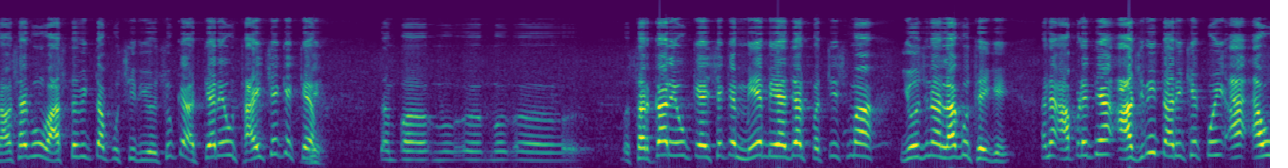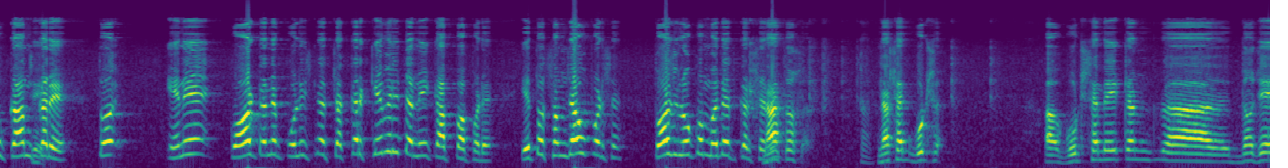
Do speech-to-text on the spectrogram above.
બન સાહેબ હું વાસ્તવિકતા પૂછી રહ્યો છું કે અત્યારે એવું થાય છે કે કેમ? સરકાર એવું કહે છે કે મે બે હજાર પચીસમાં યોજના લાગુ થઈ ગઈ અને આપણે ત્યાં આજની તારીખે કોઈ આ આવું કામ કરે તો એને કોર્ટ અને પોલીસના ચક્કર કેવી રીતે નહીં કાપવા પડે? એ તો સમજાવવું પડશે. તો જ લોકો મદદ કરશે ના? સાહેબ ગુડ ગુડ સેમેરિટન નો જે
